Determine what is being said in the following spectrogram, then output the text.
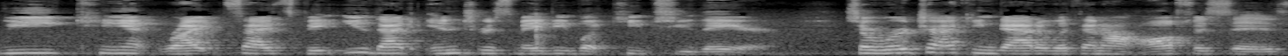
we can't right size fit you, that interest may be what keeps you there. So we're tracking data within our offices,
